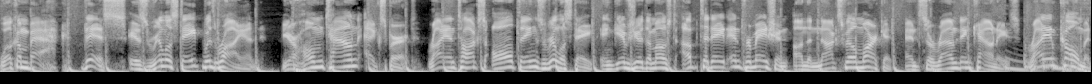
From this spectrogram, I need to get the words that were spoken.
Welcome back. This is Real Estate with Ryan, your hometown expert. Ryan talks all things real estate and gives you the most up to date information on the Knoxville market and surrounding counties. Ryan Coleman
